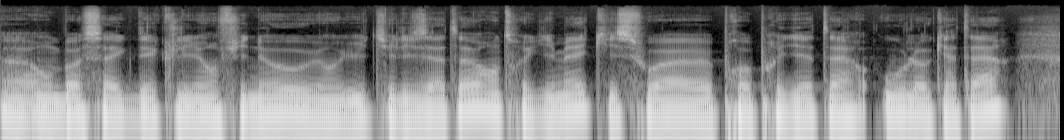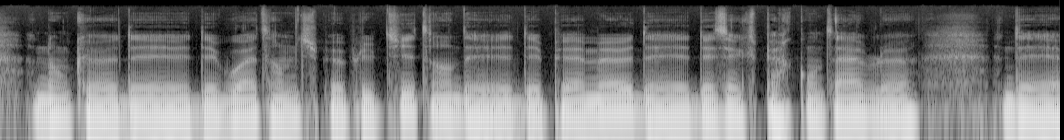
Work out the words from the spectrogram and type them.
on bosse avec des clients finaux ou utilisateurs, entre guillemets, qui soient propriétaires ou locataires. Donc des, boîtes un petit peu plus petites, hein, des, PME, des, des, experts comptables, des,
